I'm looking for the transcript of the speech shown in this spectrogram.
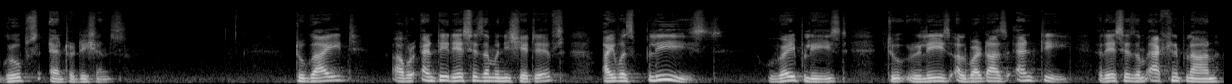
groups, and traditions. To guide our anti racism initiatives, I was pleased, very pleased, to release Alberta's anti racism action plan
